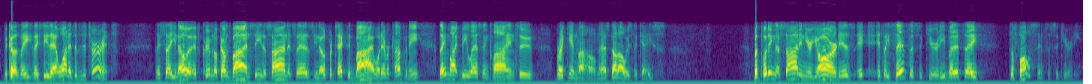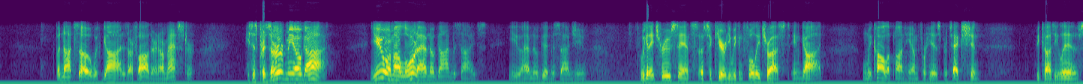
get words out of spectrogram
because they, they see that what? As a deterrent. They say, you know, if a criminal comes by and sees a sign that says, you know, protected by whatever company, they might be less inclined to break in my home. That's not always the case. But putting a sign in your yard is it, it's a sense of security, but it's a it's a false sense of security. But not so with God as our Father and our Master. He says, Preserve me, O God. You are my Lord. I have no God besides you. I have no good besides you. We get a true sense of security. We can fully trust in God when we call upon Him for His protection because He lives.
